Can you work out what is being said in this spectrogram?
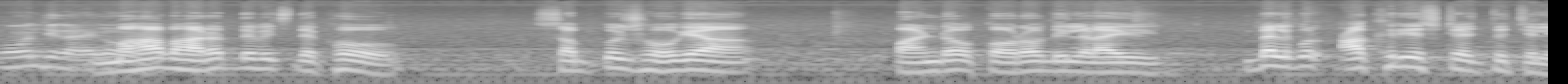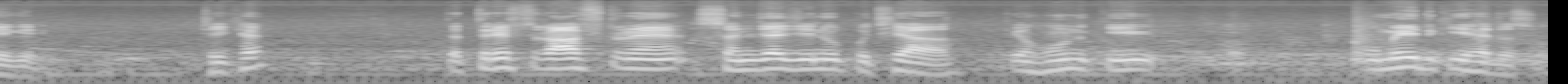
ਕੌਣ ਜਗਾਏਗਾ ਮਹਾਭਾਰਤ ਦੇ ਵਿੱਚ ਦੇਖੋ ਸਭ ਕੁਝ ਹੋ ਗਿਆ। ਪਾਂਡਵ ਕੌਰਵ ਦੀ ਲੜਾਈ ਬਿਲਕੁਲ ਆਖਰੀ ਸਟੇਜ ਤੇ ਚਲੀ ਗਈ। ਠੀਕ ਹੈ? ਤੇ ਤ੍ਰਿਸ਼ਟ ਰਾਸ਼ਟਰ ਨੇ ਸੰਜੇ ਜੀ ਨੂੰ ਪੁੱਛਿਆ ਕਿ ਹੁਣ ਕੀ ਉਮੀਦ ਕੀ ਹੈ ਦੱਸੋ?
